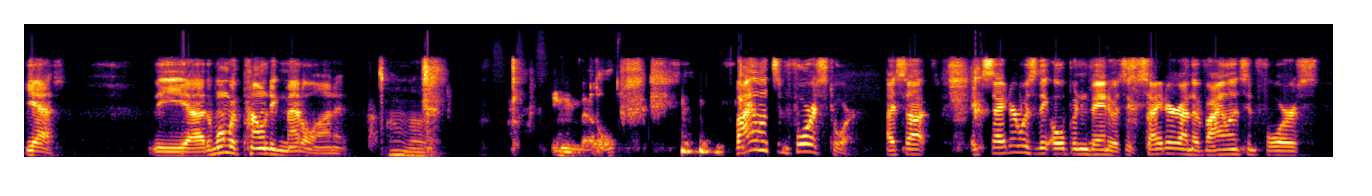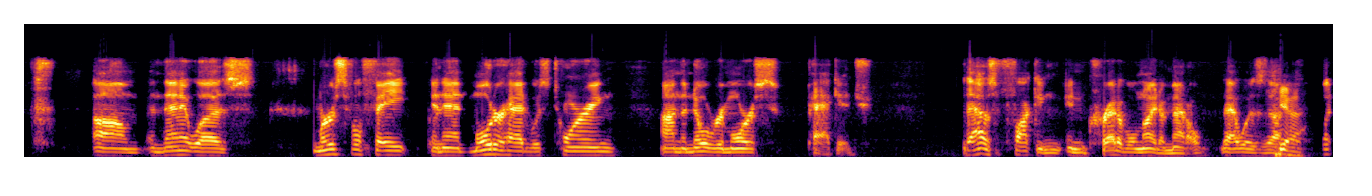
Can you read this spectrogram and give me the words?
yes the uh, the one with pounding metal on it I don't know. Metal. Violence and Force tour. I saw Exciter was the open band. It was Exciter on the Violence and Force, um, and then it was Mercyful Fate, and then Motorhead was touring on the No Remorse package. That was a fucking incredible night of metal. That was, uh, Yeah. but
